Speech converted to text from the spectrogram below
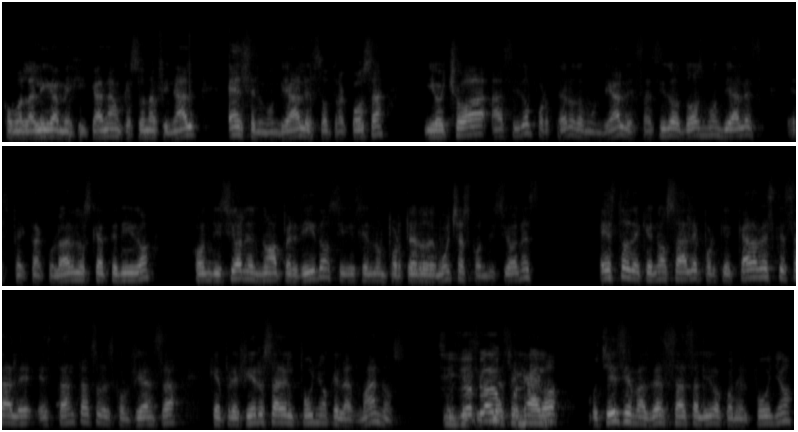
como la Liga Mexicana, aunque es una final, es el Mundial, es otra cosa. Y Ochoa ha sido portero de mundiales, ha sido dos mundiales espectaculares los que ha tenido. Condiciones no ha perdido, sigue siendo un portero de muchas condiciones. Esto de que no sale, porque cada vez que sale es tanta su desconfianza que prefiere usar el puño que las manos. Sí, yo he hablado él. Muchísimas veces ha salido con el puño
